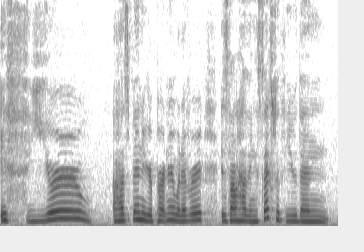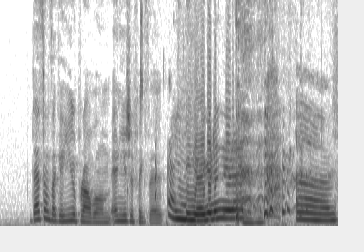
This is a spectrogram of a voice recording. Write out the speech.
if your husband or your partner, whatever, is not having sex with you, then that sounds like a you problem and you should fix it. I knew you were gonna say that. um,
